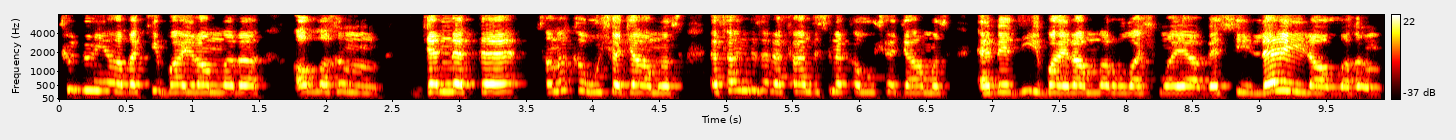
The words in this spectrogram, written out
Şu dünyadaki bayramları Allah'ım cennette sana kavuşacağımız, efendiler efendisine kavuşacağımız ebedi bayramlara ulaşmaya vesile eyle Allah'ım.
